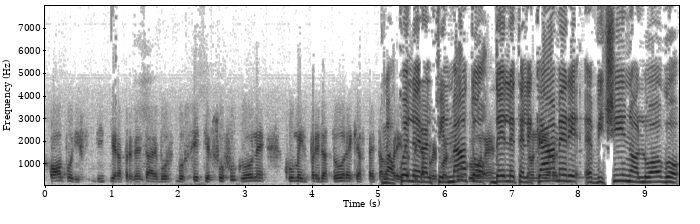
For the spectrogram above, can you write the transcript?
scopo di, di- di rappresentare Bos- Bossetti e il suo furgone come il predatore che aspetta la No, preda. quello era il filmato furgone delle non era- telecamere eh, vicino al luogo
